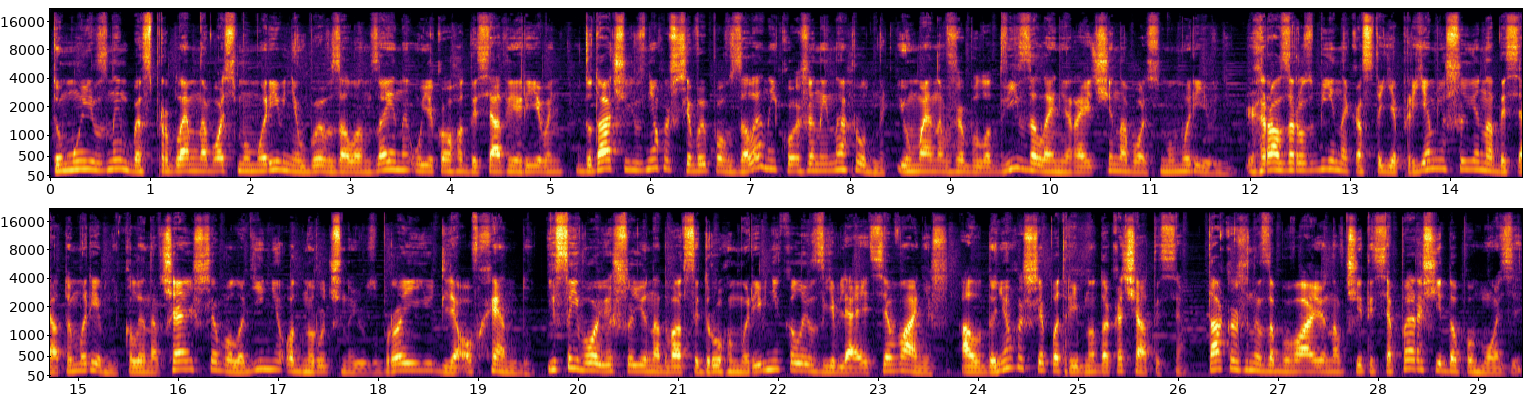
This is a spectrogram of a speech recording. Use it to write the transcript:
Тому і з ним без проблем на восьмому рівні вбив Залонзейна, у якого 10 рівень. В додачу з нього ще випав зелений кожаний нагрудник, і у мене вже було дві зелені речі на восьмому рівні. Гра за розбійника стає приємнішою на 10 рівні, коли навчаєшся володінню одноручною зброєю для офхенду, і сейвовішою на 22 рівні, коли з'являється ваніш, але до нього ще потрібно докачатися. Також не забуваю навчитися першій допомозі,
